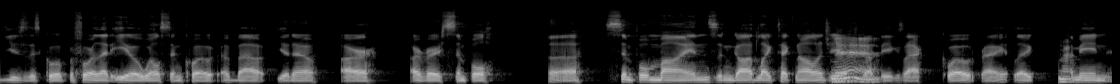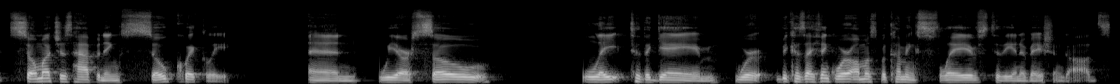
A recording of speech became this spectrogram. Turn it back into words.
used this quote before, that E.O. Wilson quote about, you know, our our very simple uh, simple minds and godlike technology. Yeah. I forgot the exact quote, right? Like, right. I mean, so much is happening so quickly, and we are so late to the game. We're because I think we're almost becoming slaves to the innovation gods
